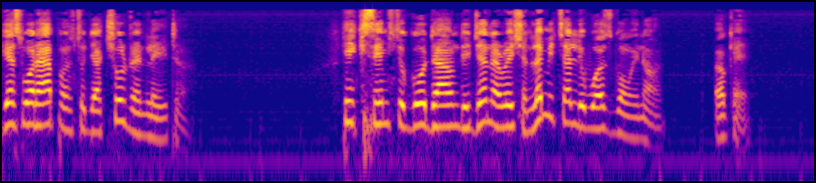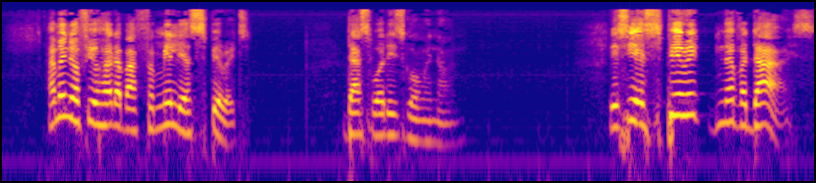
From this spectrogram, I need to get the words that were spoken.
guess what happens to their children later? He seems to go down the generation. Let me tell you what's going on. Okay. How many of you heard about familiar spirit? That's what is going on. You see, a spirit never dies.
